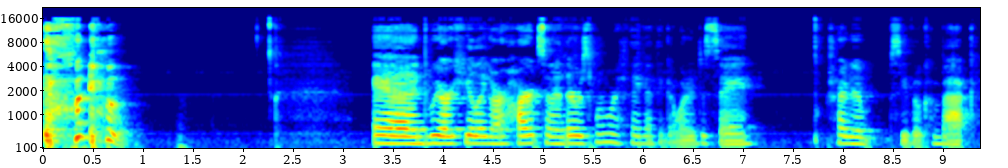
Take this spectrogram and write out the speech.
and we are healing our hearts. And there was one more thing I think I wanted to say. Trying to see if it'll come back.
